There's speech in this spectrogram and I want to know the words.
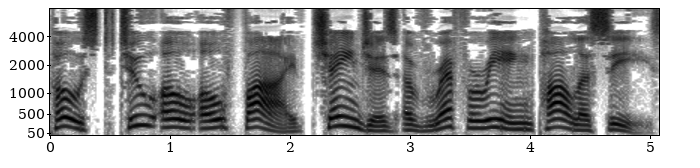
Post 2005 changes of refereeing policies.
